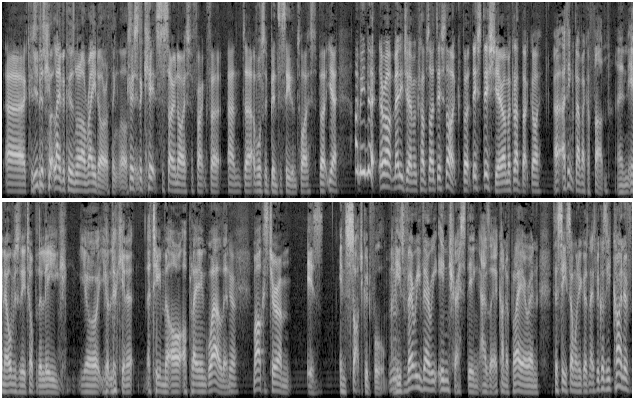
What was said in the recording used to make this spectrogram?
because You just put Leverkusen on our radar, I think, last because the kits are so nice for Frankfurt, and uh, I've also been to see them twice. But yeah, I mean, look, there aren't many German clubs I dislike, but this this year I'm a Gladbach guy. I think Gladbach are fun, and you know, obviously, top of the league, you're you're looking at a team that are, are playing well, and Yeah. Marcus Thuram is in such good form, Mm. and he's very, very interesting as a kind of player, and to see someone who goes next because he kind of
